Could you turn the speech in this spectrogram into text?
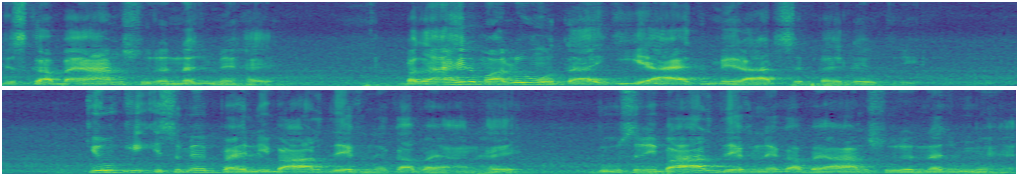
जिसका बयान सूर नज में है। बज़ाहिर मालूम होता है कि ये आयत मेराज से पहले उतरी क्योंकि इसमें पहली बार देखने का बयान है। दूसरी बार देखने का बयान सूर नज्म में है।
